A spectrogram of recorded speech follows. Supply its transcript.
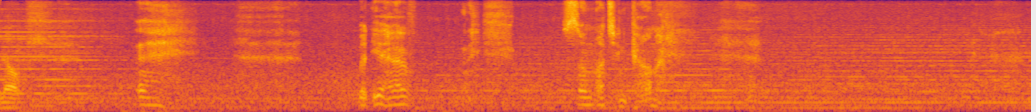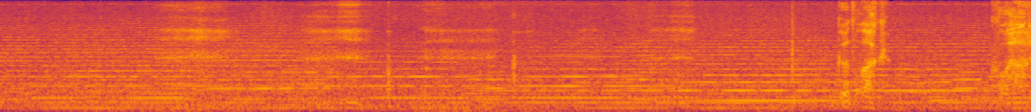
No. But you have so much in common. Good luck, Cloud.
